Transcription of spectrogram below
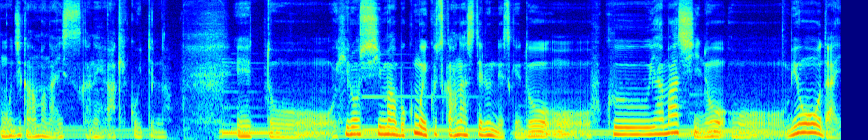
もう時間あんまないっすかね。あ結構言ってるな。えっ、と広島僕もいくつか話してるんですけど福山市の明大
